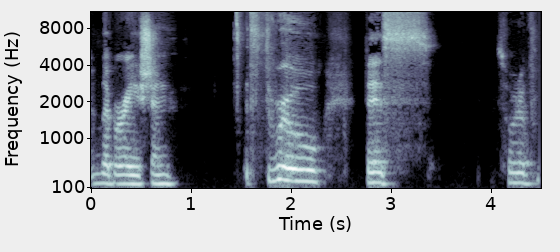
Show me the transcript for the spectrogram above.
liberation through this sort of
